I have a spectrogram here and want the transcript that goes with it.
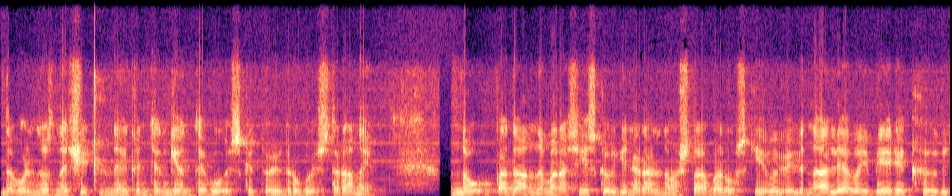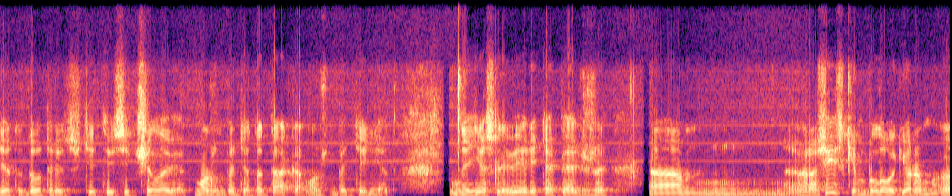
довольно значительные контингенты войск и той, и другой стороны – ну, по данным российского генерального штаба, русские вывели на левый берег где-то до 30 тысяч человек. Может быть, это так, а может быть и нет. Если верить, опять же, эм, российским блогерам, э,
